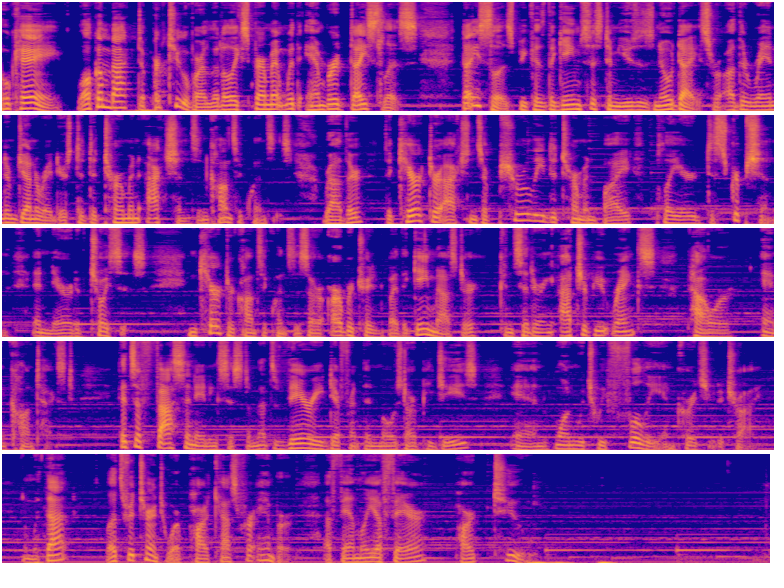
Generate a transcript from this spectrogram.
Okay, welcome back to part two of our little experiment with Amber Diceless. Diceless because the game system uses no dice or other random generators to determine actions and consequences. Rather, the character actions are purely determined by player description and narrative choices, and character consequences are arbitrated by the game master considering attribute ranks, power, and context. It's a fascinating system that's very different than most RPGs, and one which we fully encourage you to try. And with that, let's return to our podcast for Amber, A Family Affair, Part 2.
